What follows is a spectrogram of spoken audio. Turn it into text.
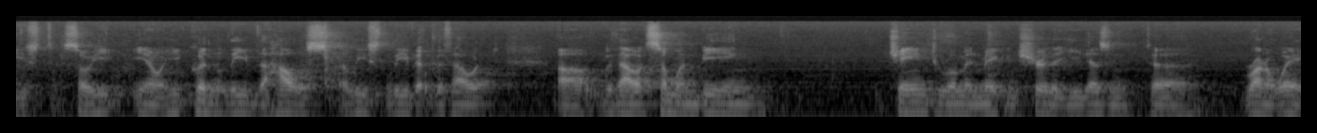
least, so he, you know, he couldn't leave the house, at least leave it without, uh, without someone being chained to him and making sure that he doesn't uh, run away.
